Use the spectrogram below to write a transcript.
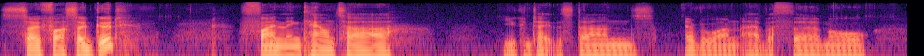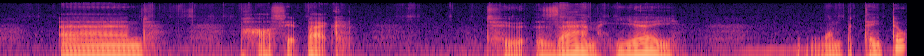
So far, so good. Final encounter. You can take the stuns. Everyone have a thermal and pass it back to Zam. Yay. One potato.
